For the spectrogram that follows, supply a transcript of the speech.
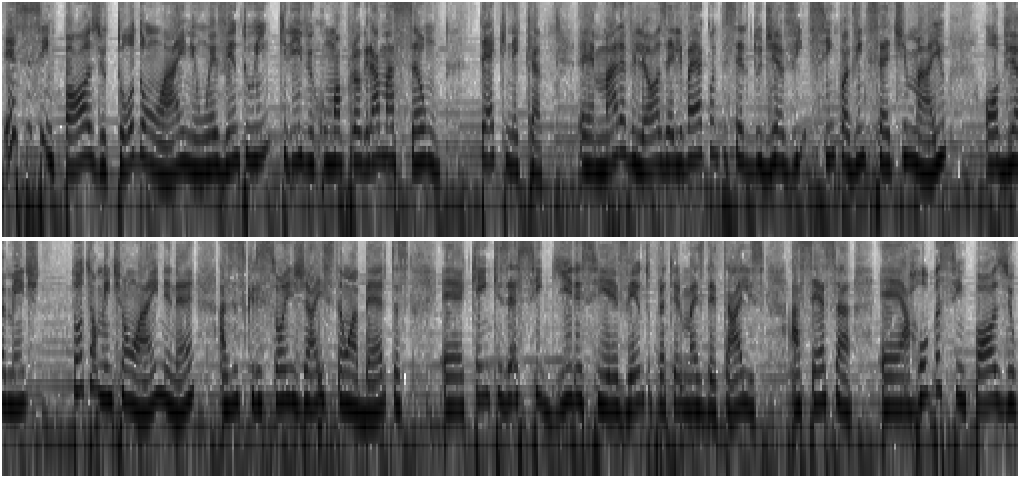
Esse simpósio todo online, um evento incrível com uma programação técnica é, maravilhosa. Ele vai acontecer do dia 25 a 27 de maio, obviamente totalmente online, né? As inscrições já estão abertas. É, quem quiser seguir esse evento para ter mais detalhes, acessa é, arroba simpósio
